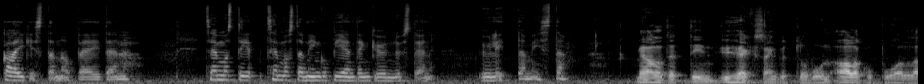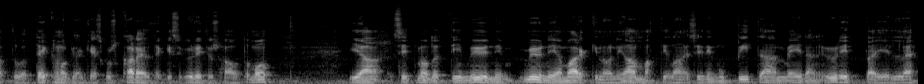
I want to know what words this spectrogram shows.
kaikista nopeiten. Semmoista, semmoista niin kuin pienten kynnysten ylittämistä. Me aloitettiin 90-luvun alkupuolella tuo teknologiakeskus Karel tekisi yrityshautomo. Ja sitten me otettiin myynnin, myynnin ja markkinoinnin ammattilaisia niin kuin pitää meidän yrittäjille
